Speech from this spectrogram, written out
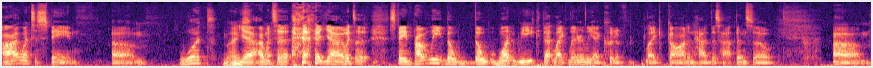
I went to Spain. Um, what? Nice. yeah, I went to yeah, I went to Spain probably the the one week that like literally I could have like gone and had this happen. So um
